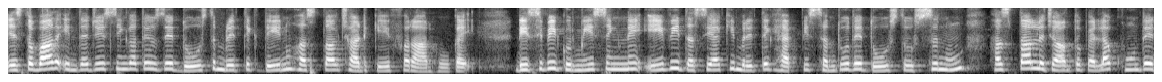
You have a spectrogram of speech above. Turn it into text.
ਇਸ ਤੋਂ ਬਾਅਦ ਇੰਦਰਜੀਤ ਸਿੰਘ ਅਤੇ ਉਸਦੇ ਦੋਸਤ ਮ੍ਰਿਤਕ ਦੇਹ ਨੂੰ ਹਸਪਤਾਲ ਛੱਡ ਕੇ ਫਰਾਰ ਹੋ ਗਏ। ਡੀਸੀਪੀ ਗੁਰਮੀਤ ਸਿੰਘ ਨੇ ਇਹ ਵੀ ਦੱਸਿਆ ਕਿ ਮ੍ਰਿਤਕ ਹੈਪੀ ਸੰਧੂ ਦੇ ਦੋਸਤ ਉਸ ਨੂੰ ਹਸਪਤਾਲ ਲਿਜਾਣ ਤੋਂ ਪਹਿਲਾਂ ਖੂਨ ਦੇ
